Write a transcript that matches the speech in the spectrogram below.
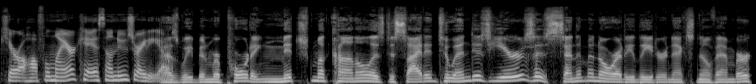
Kira Hoffelmeyer, KSL News Radio. As we've been reporting, Mitch McConnell has decided to end his years as Senate Minority Leader next November,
